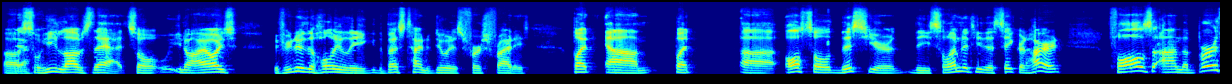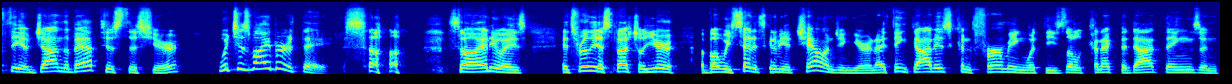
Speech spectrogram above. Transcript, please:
Uh, yeah. So he loves that. So you know, I always if you're new to the Holy League, the best time to do it is first Fridays. But um, but uh, also this year, the Solemnity of the Sacred Heart falls on the birthday of John the Baptist this year, which is my birthday. So so anyways, it's really a special year. But we said it's going to be a challenging year, and I think God is confirming with these little connect the dot things, and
